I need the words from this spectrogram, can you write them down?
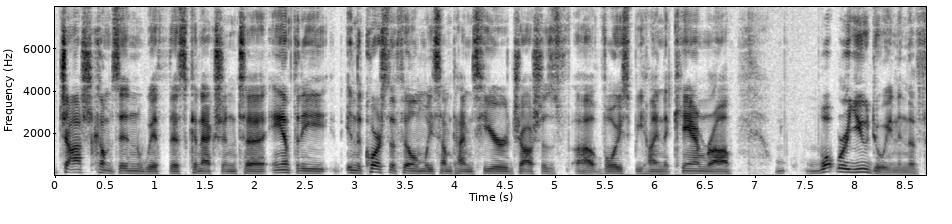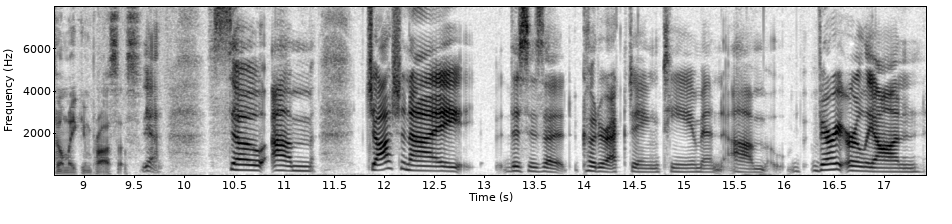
Josh comes in with this connection to Anthony. In the course of the film, we sometimes hear Josh's uh, voice behind the camera. What were you doing in the filmmaking process? Yeah. So, um, Josh and I this is a co-directing team and um, very early on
